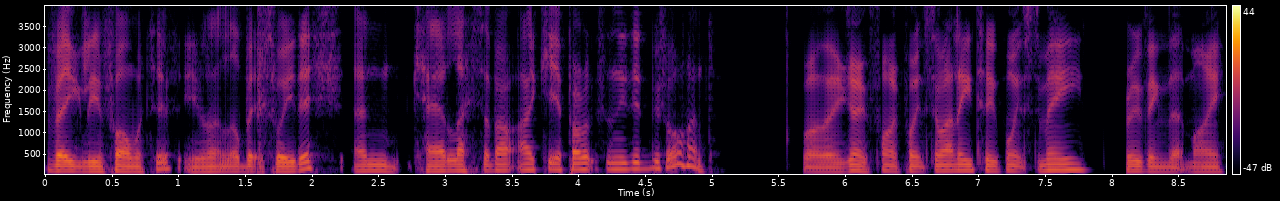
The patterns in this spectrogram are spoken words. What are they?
vaguely informative. You learn a little bit of Swedish and care less about IKEA products than you did beforehand. Well, there you go. Five points to Ali, two points to me, proving that my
